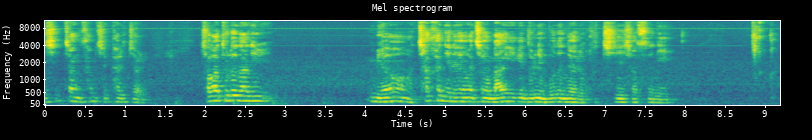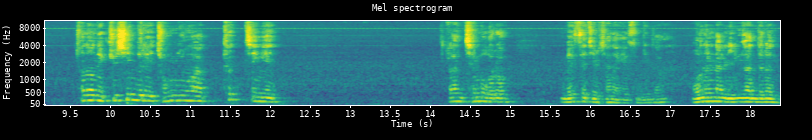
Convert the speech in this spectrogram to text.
10장 38절 저가 돌아다니며 착한 일을 행하시고 마귀에게 눌린 모든 자를 고치셨으니 저는 귀신들의 종류와 특징에 란 제목으로 메시지를 전하겠습니다. 오늘날 인간들은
